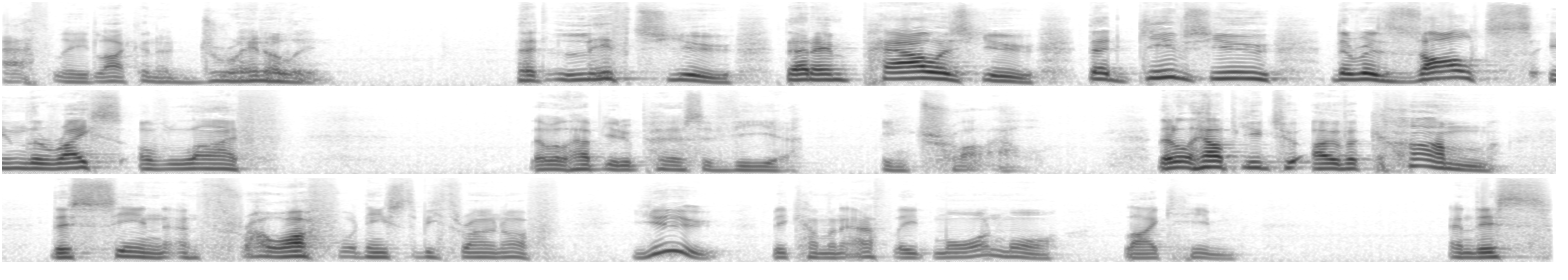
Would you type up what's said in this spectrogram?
athlete, like an adrenaline that lifts you, that empowers you, that gives you the results in the race of life that will help you to persevere in trial, that will help you to overcome this sin and throw off what needs to be thrown off. You become an athlete more and more like Him. And this,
